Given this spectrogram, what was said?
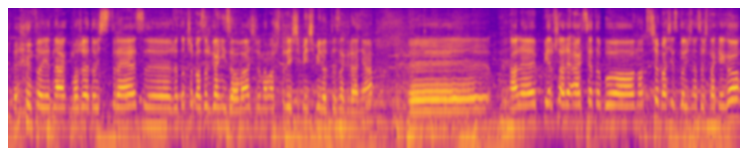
to jednak może dojść stres, e, że to trzeba zorganizować, że mam aż 45 minut do zagrania. E, Ale pierwsza reakcja to było, no trzeba się zgodzić na coś takiego,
